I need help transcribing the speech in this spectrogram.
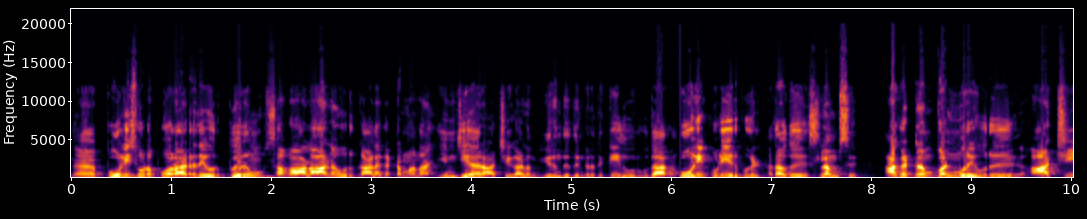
அஹ், போலீஸோட போராடுறதே ஒரு பெரும் சவாலான ஒரு காலகட்டமாக தான் எம்ஜிஆர் ஆட்சி காலம் இருந்ததுன்றதுக்கு இது ஒரு உதாரணம். கூலி குடியிருப்புகள் அதாவது ஸ்லம்ஸ் அகற்றம் வன்முறை ஒரு ஆட்சி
